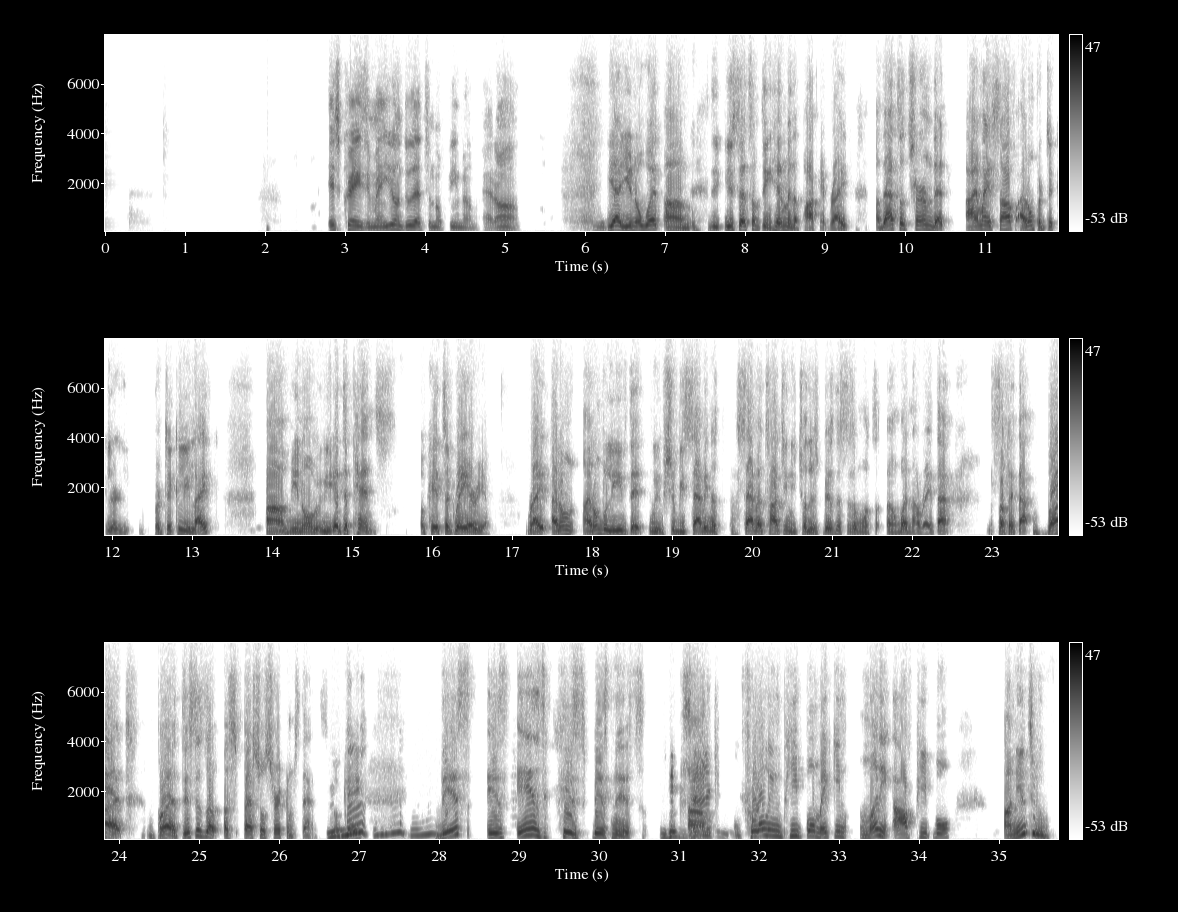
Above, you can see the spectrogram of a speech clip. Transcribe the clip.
it's crazy, man. You don't do that to no female at all. Yeah, you know what? Um, you said something. Hit him in the pocket, right? Uh, that's a term that I myself I don't particularly particularly like. Um, you know, it depends. Okay, it's a gray area, right? I don't I don't believe that we should be sabotaging each other's businesses and, and whatnot, right? That stuff like that. But but this is a, a special circumstance. Okay, Mhm, mhm, this is is his business. Exactly. trolling people, making money off people on YouTube.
